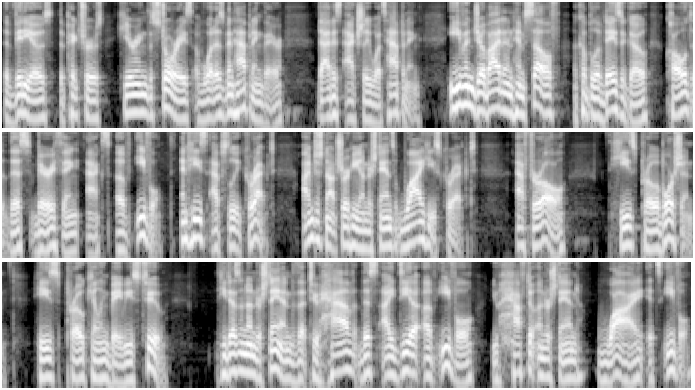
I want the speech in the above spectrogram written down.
the videos, the pictures, hearing the stories of what has been happening there. That is actually what's happening. Even Joe Biden himself, a couple of days ago, called this very thing acts of evil. And he's absolutely correct. I'm just not sure he understands why he's correct. After all, he's pro abortion he's pro killing babies too. He doesn't understand that to have this idea of evil, you have to understand why it's evil.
